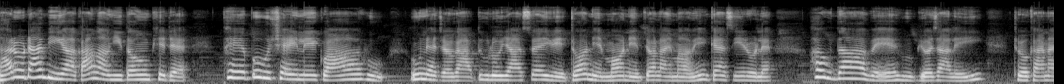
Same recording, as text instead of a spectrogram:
ငါတို့တိုင်းပြည်ကခေါင်းဆောင်ကြီးသုံးဦးဖြစ်တဲ့ဖေပူရှိန်လေးကွာဟုဦးနဲ့ကျော်ကသူ့လိုရာဆွဲ၍ဒေါနေမောနေပြောလိုက်မှပင်ကက်စီတို့လည်းဟုတ်သားပဲဟုပြောကြလေ၏ထိုခါ၌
